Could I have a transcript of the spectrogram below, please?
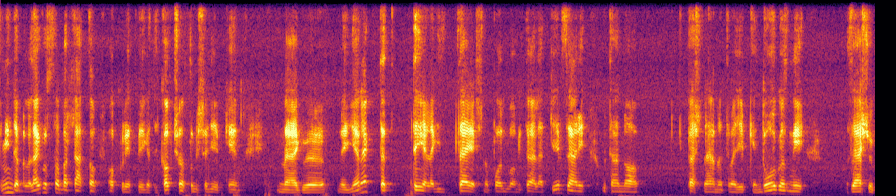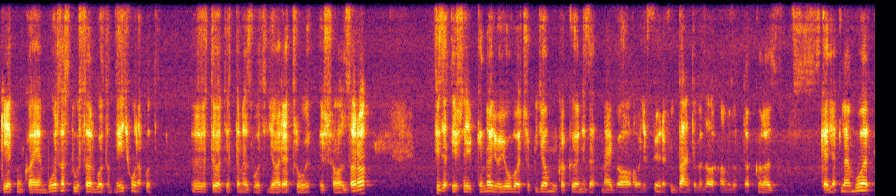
mindenben a legrosszabbat láttam, akkor ért véget egy kapcsolatom is egyébként, meg ö, még ilyenek. Tehát tényleg így teljesen a padló, amit el lehet képzelni. Utána Pestre elmentem egyébként dolgozni. Az első két munkahelyem borzasztó szar volt, ott négy hónapot töltöttem, ez volt ugye a Retro és a Zara. Fizetés egyébként nagyon jó volt, csak ugye a munkakörnyezet, meg a, ahogy a főnökük bántak az alkalmazottakkal, az kegyetlen volt,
